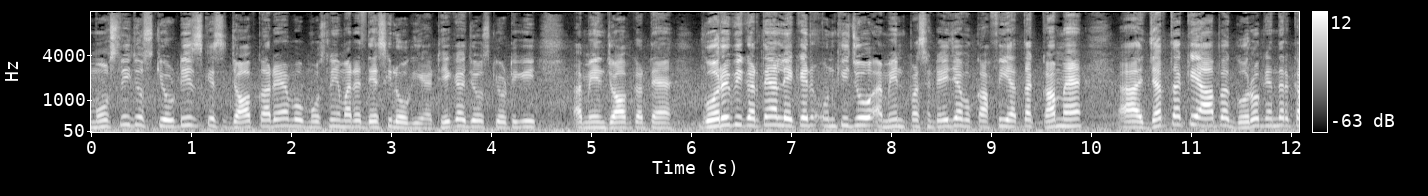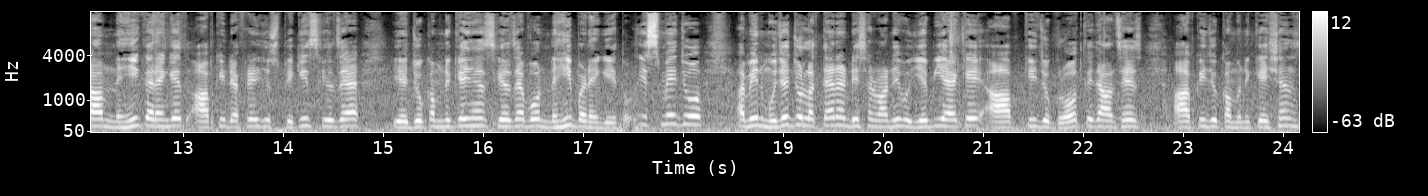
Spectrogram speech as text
मोस्टली जो सिक्योरिटीज़ के जॉब कर रहे हैं, वो मोस्टली हमारे देसी लोग ही हैं, ठीक है? जो सिक्योरिटी की आई मीन जॉब करते हैं। गोरे भी करते हैं, लेकिन उनकी जो आई मीन परसेंटेज है, वो काफ़ी हद तक कम है। जब तक कि आप गोरों के अंदर काम नहीं करेंगे तो आपकी डेफिनेटली जो स्पीकिंग स्किल्स है, ये जो कम्युनिकेशन स्किल्स है, वो नहीं बढ़ेंगी। तो इसमें जो आई मीन मुझे जो लगता है ना डिसएडवांटेज वो ये भी है कि आपकी जो ग्रोथ के चांसेस आपकी जो कम्युनिकेशन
